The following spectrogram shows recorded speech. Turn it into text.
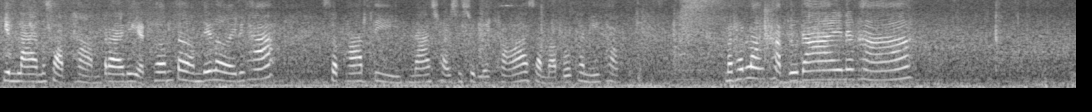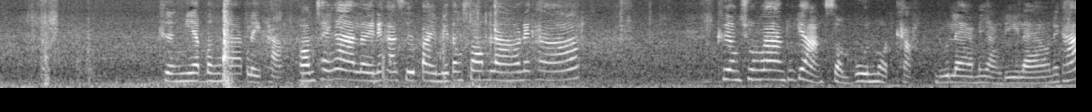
พิมพ์ไลน์มาสอบถามรายละเอียดเพิ่มเติมได้เลยนะคะ สภาพดี น่าใช้สุดๆเลยค่ะสำหรับรถคันนี้ค่ะ มาทดลองขับดูได้นะคะ เครื่องเงียบมากๆเลยค่ะ พร้อมใช้งานเลยนะคะ ซื้อไปไม่ต้องซ่อมแล้วนะคะ เครื่องช่วงล่างทุกอย่างสมบูรณ์หมดค่ะ ดูแลมาอย่างดีแล้วนะคะ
